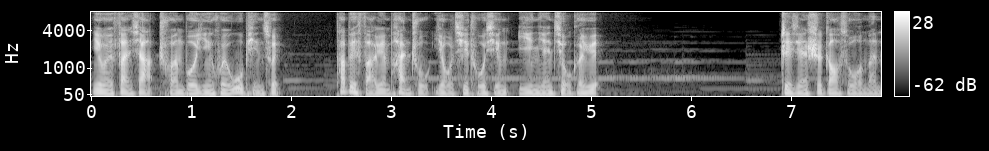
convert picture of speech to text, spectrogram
因为犯下传播淫秽物品罪，他被法院判处有期徒刑一年九个月。这件事告诉我们，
